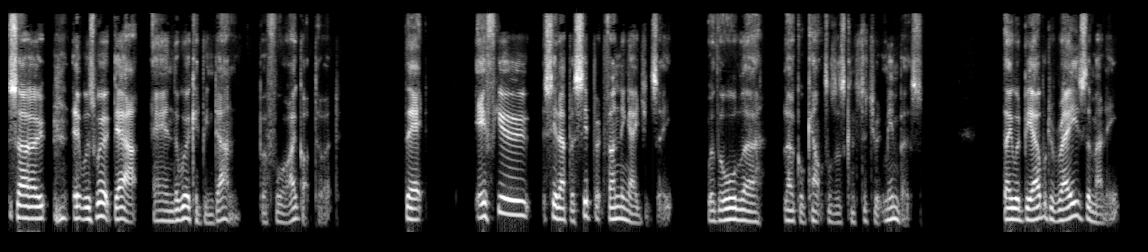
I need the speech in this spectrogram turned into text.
So it was worked out, and the work had been done before I got to it that if you set up a separate funding agency with all the local councils as constituent members, they would be able to raise the money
